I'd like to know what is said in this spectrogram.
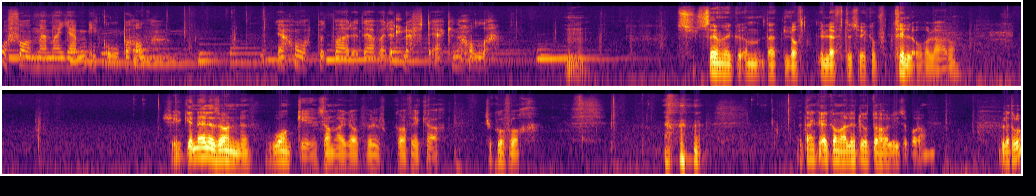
og få med meg hjem i god behold. Jeg håpet bare det var et løfte jeg kunne holde. Mm. Se om, det er et løfte som vi kan få til å holde her, da. Skyggen er litt sånn wonky, selv om jeg har full grafikk her. Ikke hvorfor. jeg tenker det kan være litt lurt å ha lyset på. Vil jeg tro.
